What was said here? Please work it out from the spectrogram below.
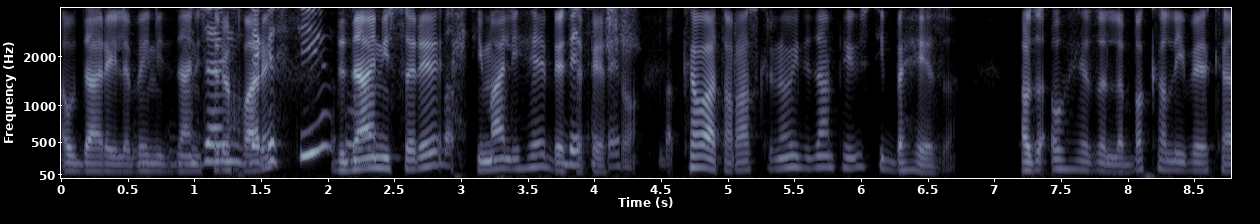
ئەو داری لە بینی ددانی سەر خوارستی ددانی سەرێ احتیممالی هەیە بێتە پێشەوە کەواتە ڕاستکردنەوەی ددان پێویستی بەهێزە ئەوجا ئەو هێزە لە بەکەڵی بێت کە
